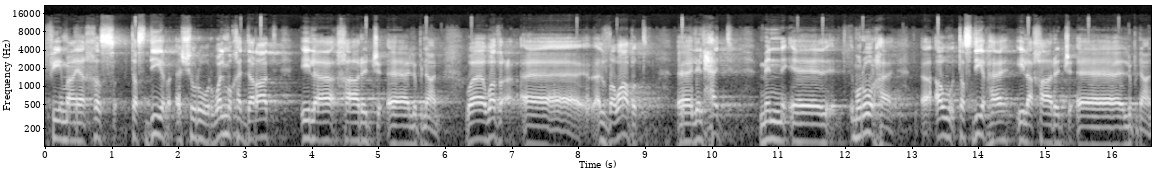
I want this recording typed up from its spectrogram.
فيما يخص تصدير الشرور والمخدرات إلى خارج آه، لبنان ووضع آه، الضوابط للحد من مرورها أو تصديرها إلى خارج لبنان.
